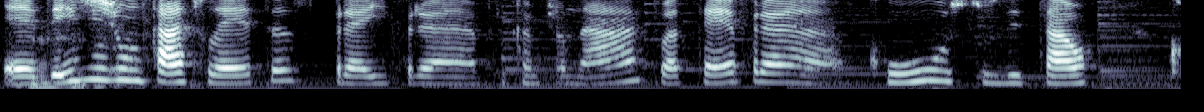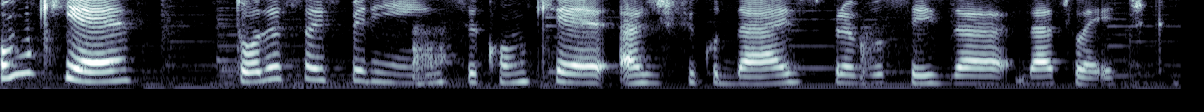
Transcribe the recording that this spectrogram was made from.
É, uhum. desde juntar atletas para ir para o campeonato até para custos e tal. Como que é toda essa experiência? Como que é as dificuldades para vocês da, da Atlética?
